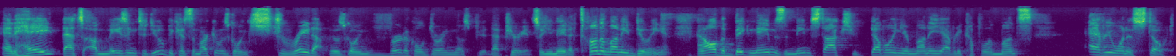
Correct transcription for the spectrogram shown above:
And hey, that's amazing to do because the market was going straight up. It was going vertical during those that period. So you made a ton of money doing it. And all the big names, the meme stocks, you're doubling your money every couple of months. Everyone is stoked.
